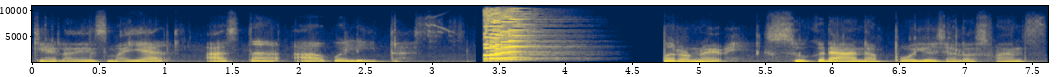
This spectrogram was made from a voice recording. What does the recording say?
que hará desmayar hasta abuelitas. Número 9. Su gran apoyo hacia los fans,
